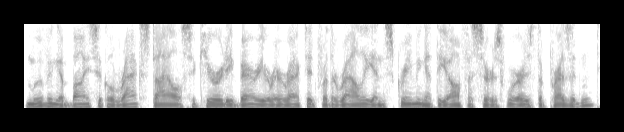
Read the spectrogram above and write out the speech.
moving a bicycle rack-style security barrier erected for the rally and screaming at the officers where is the president?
